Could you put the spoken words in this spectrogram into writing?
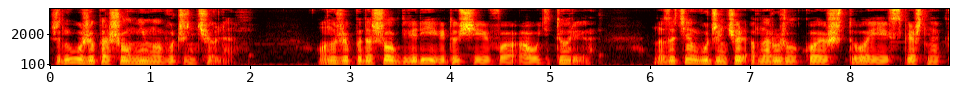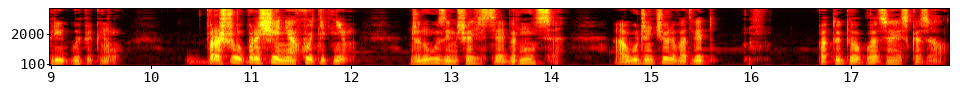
Джинву уже прошел мимо Ву Джинчоля. Он уже подошел к двери, ведущей в аудиторию, но затем Ву Джинчоль обнаружил кое-что и спешно кри выкрикнул. «Прошу прощения, охотник ним!» Джинву в замешательстве обернулся, а Ву Джинчоль в ответ потупил глаза и сказал.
